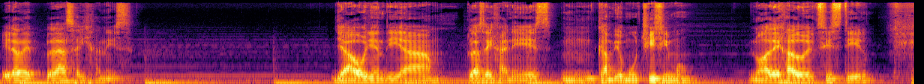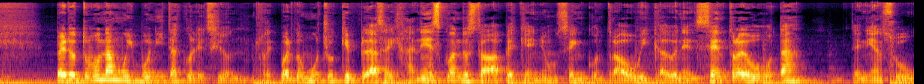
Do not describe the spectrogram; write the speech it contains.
era de Plaza y Janés. Ya hoy en día Plaza y Janés mm, cambió muchísimo, no ha dejado de existir. Pero tuvo una muy bonita colección. Recuerdo mucho que Plaza y Janés cuando estaba pequeño se encontraba ubicado en el centro de Bogotá. Tenían sus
